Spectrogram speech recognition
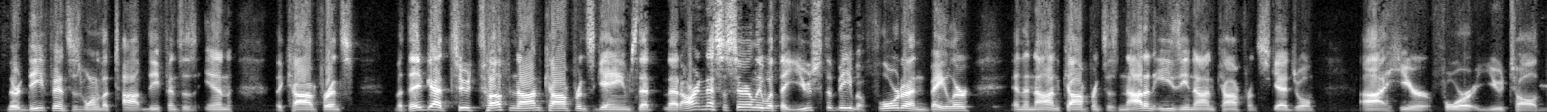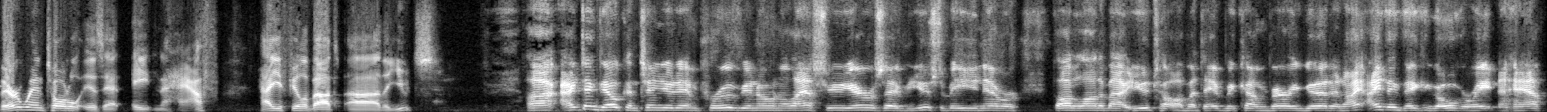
Their defense is one of the top defenses in the conference, but they've got two tough non-conference games that that aren't necessarily what they used to be. But Florida and Baylor in the non-conference is not an easy non-conference schedule uh, here for Utah. Their win total is at eight and a half. How you feel about uh, the Utes? Uh, I think they'll continue to improve. You know, in the last few years, they've used to be you never thought a lot about Utah, but they've become very good, and I, I think they can go over eight and a half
